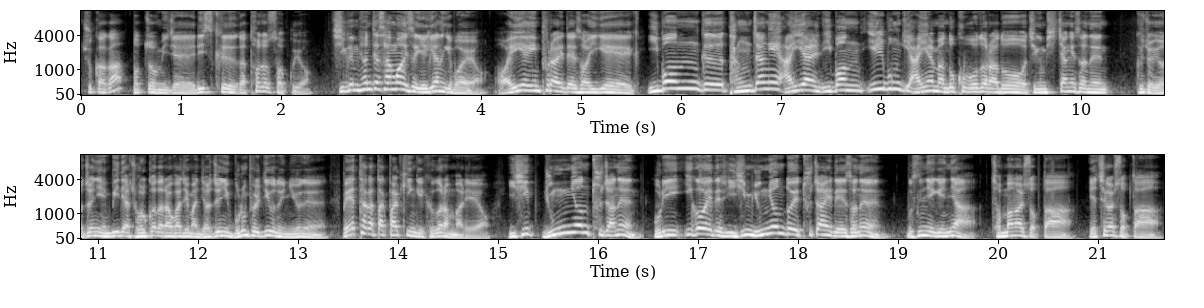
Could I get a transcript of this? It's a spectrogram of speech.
주가가 어, 좀 이제 리스크가 터졌었고요. 지금 현재 상황에서 얘기하는 게 뭐예요? 어, AI 인프라에 대해서 이게 이번 그 당장의 IR 이번 1분기 IR만 놓고 보더라도 지금 시장에서는 그죠 여전히 엔비디아 좋을 거다라고 하지만 여전히 물음표를 띄우는 이유는 메타가 딱 밝힌 게 그거란 말이에요. 26년 투자는 우리 이거에 대해서 26년도의 투자에 대해서는 무슨 얘기했냐? 전망할 수 없다. 예측할 수 없다.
